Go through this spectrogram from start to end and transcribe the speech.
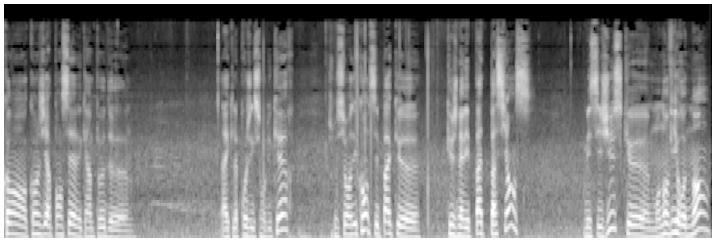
quand, quand j'y repensais avec un peu de... avec la projection du cœur, je me suis rendu compte, c'est pas que, que je n'avais pas de patience, mais c'est juste que mon environnement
